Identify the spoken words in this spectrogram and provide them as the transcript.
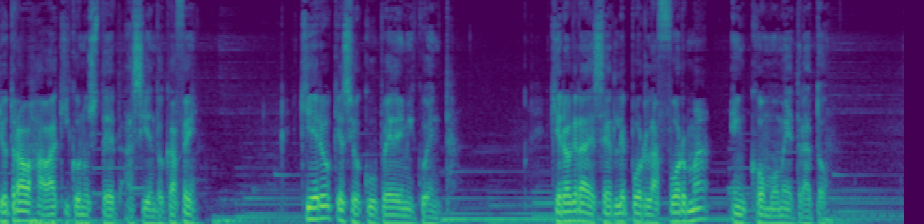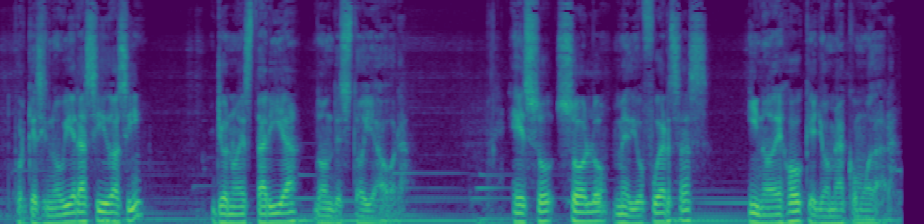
Yo trabajaba aquí con usted haciendo café. Quiero que se ocupe de mi cuenta. Quiero agradecerle por la forma en cómo me trató. Porque si no hubiera sido así, yo no estaría donde estoy ahora. Eso solo me dio fuerzas y no dejó que yo me acomodara.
